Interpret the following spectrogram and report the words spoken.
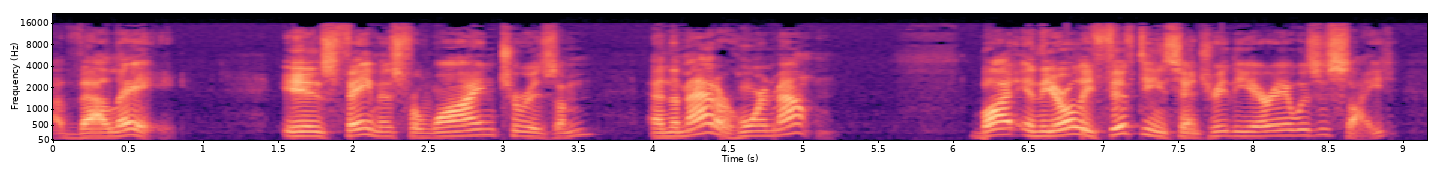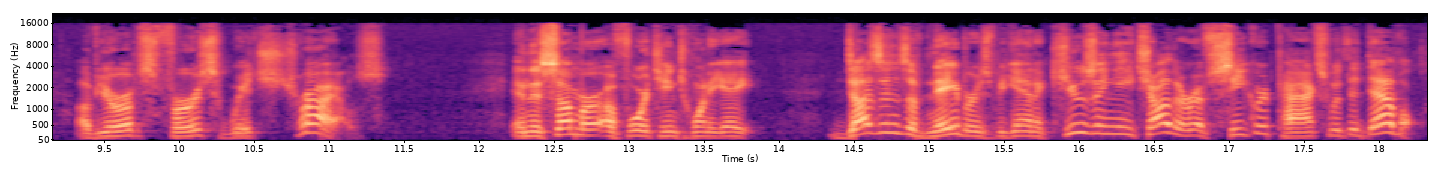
Valais is famous for wine, tourism, and the Matterhorn mountain. But in the early 15th century, the area was a site of Europe's first witch trials. In the summer of 1428, dozens of neighbors began accusing each other of secret pacts with the devil.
